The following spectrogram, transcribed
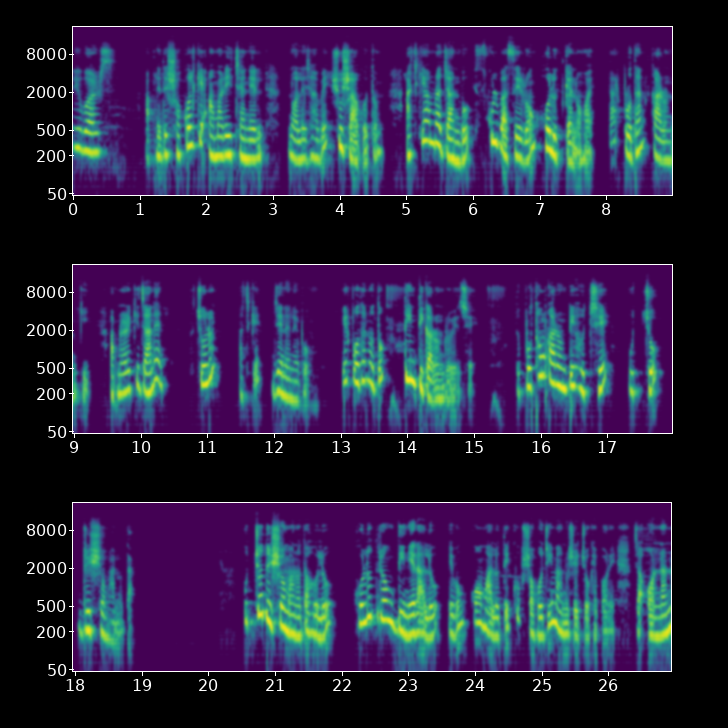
ভিউয়ার্স, আপনাদের সকলকে আমার এই চ্যানেল নলেজ হবে সুস্বাগতম। আজকে আমরা জানব স্কুল বাসের রং হলুদ কেন হয়? তার প্রধান কারণ কি? আপনারা কি জানেন? তো চলুন আজকে জেনে নেব। এর প্রধানত তিনটি কারণ রয়েছে। তো প্রথম কারণটি হচ্ছে উচ্চ দৃশ্যমানতা। উচ্চ দৃশ্যমানতা হলো হলুদ রং দিনের আলো এবং কম আলোতে খুব সহজেই মানুষের চোখে পড়ে, যা অন্যান্য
